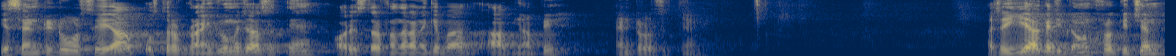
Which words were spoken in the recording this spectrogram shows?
इस एंट्री डोर से आप उस तरफ़ ड्राइंग रूम में जा सकते हैं और इस तरफ़ अंदर आने के बाद आप यहाँ पे एंटर हो सकते हैं। अच्छा ये आ गया जी ground floor kitchen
